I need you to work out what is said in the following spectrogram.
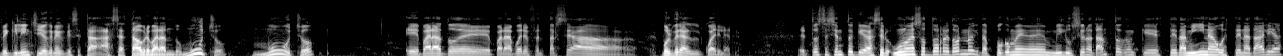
Becky Lynch yo creo que se, está, se ha estado preparando mucho, mucho, eh, para, para poder enfrentarse a volver al cuadrilátero. Entonces siento que va a ser uno de esos dos retornos y tampoco me, me ilusiona tanto con que esté Tamina o esté Natalia,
